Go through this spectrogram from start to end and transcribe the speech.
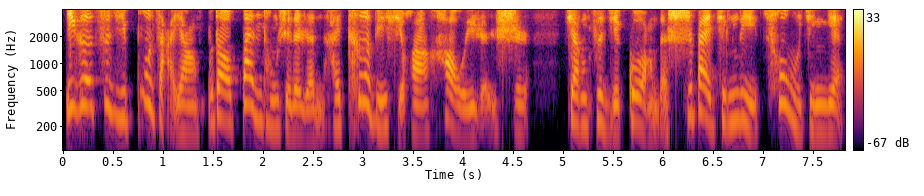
一个自己不咋样、不到半桶水的人，还特别喜欢好为人师，将自己过往的失败经历、错误经验，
